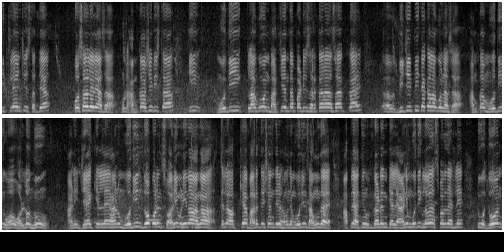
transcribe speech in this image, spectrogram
तितल्यांची सध्या कोसळलेले आसा. पूण आमकां अशें दिसता की मोदीक लागून भारतीय जनता पार्टी सरकार आसा काय बी जे पी ताका लागून आसा. आमकां मोदी हो व्हडलो न्हू. आनी जे केल्ले आहा न्हू मोदीन जो पर्यंत सॉरी म्हणिना हांगा जाल्यार अख्ख्या भारत देशान तरी सांगूं जाय मोदीन सांगूंक जाय. आपल्या हातीन उद्घाटन केलें आनी मोदीक लज आसपाक जाय आसलें तूं दोन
